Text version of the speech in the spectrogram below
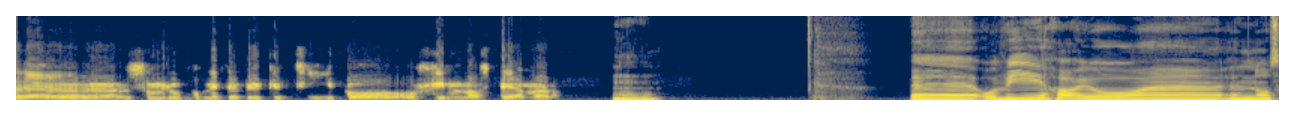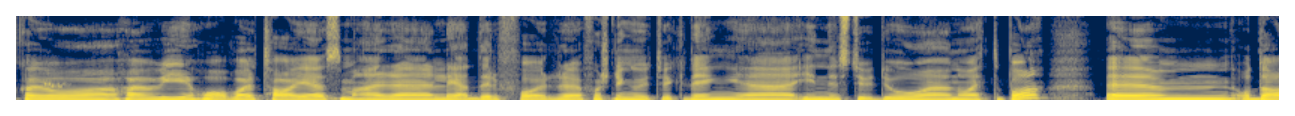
eh, som roboten ikke bruker tid på å finne spener. Mm. Eh, og vi har jo eh, Nå skal jo, har jo vi Håvard Taje, som er eh, leder for forskning og utvikling, inn i studio nå etterpå. Og da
